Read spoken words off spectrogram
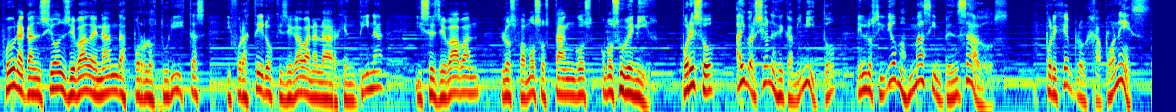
fue una canción llevada en andas por los turistas y forasteros que llegaban a la Argentina y se llevaban los famosos tangos como souvenir. Por eso hay versiones de Caminito en los idiomas más impensados. Por ejemplo, el japonés,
